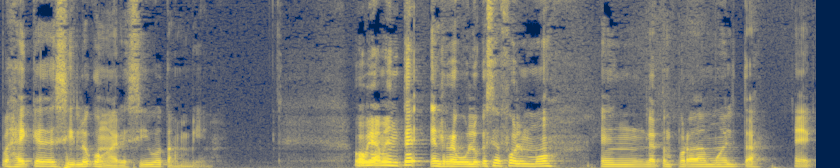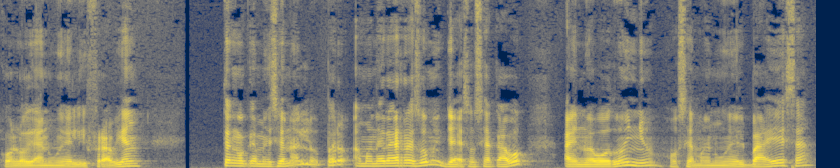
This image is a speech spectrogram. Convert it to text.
pues hay que decirlo con Arecibo también. Obviamente, el revuelo que se formó en la temporada muerta eh, con lo de Anuel y Fabián, tengo que mencionarlo, pero a manera de resumen, ya eso se acabó. Hay nuevo dueño, José Manuel Baeza.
